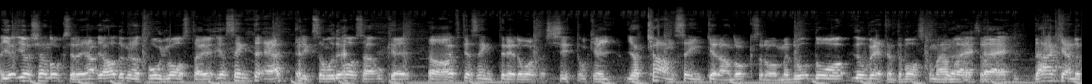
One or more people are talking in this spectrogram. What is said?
Jag, jag kände också det. Jag, jag hade mina två glas där. Jag, jag sänkte ett liksom och det var så här: okej. Ja. Efter jag sänkte det då var det så här, shit okej. jag kan sänka det andra också då. Men då, då, då vet jag inte vad som kommer hända Nej, liksom. nej. Det här kan jag ändå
